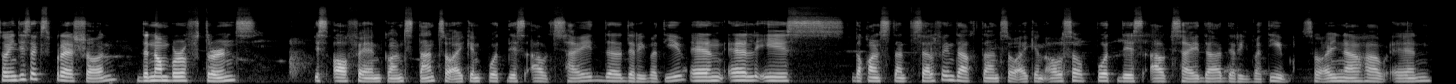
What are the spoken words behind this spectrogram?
So in this expression, the number of turns is often constant. So I can put this outside the derivative. And L is the constant self-inductance. So I can also put this outside the derivative. So I now have N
